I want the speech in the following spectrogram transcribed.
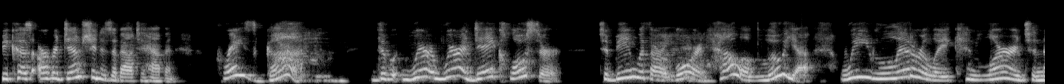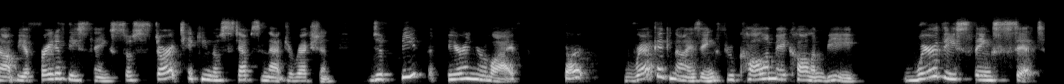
because our redemption is about to happen. Praise God. The, we're, we're a day closer to being with our Lord. Hallelujah. We literally can learn to not be afraid of these things. So start taking those steps in that direction. Defeat the fear in your life. Start recognizing through column A, column B, where these things sit.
